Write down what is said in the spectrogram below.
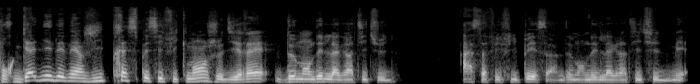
Pour gagner de l'énergie, très spécifiquement, je dirais demander de la gratitude. Ah, ça fait flipper ça, demander de la gratitude. Mais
